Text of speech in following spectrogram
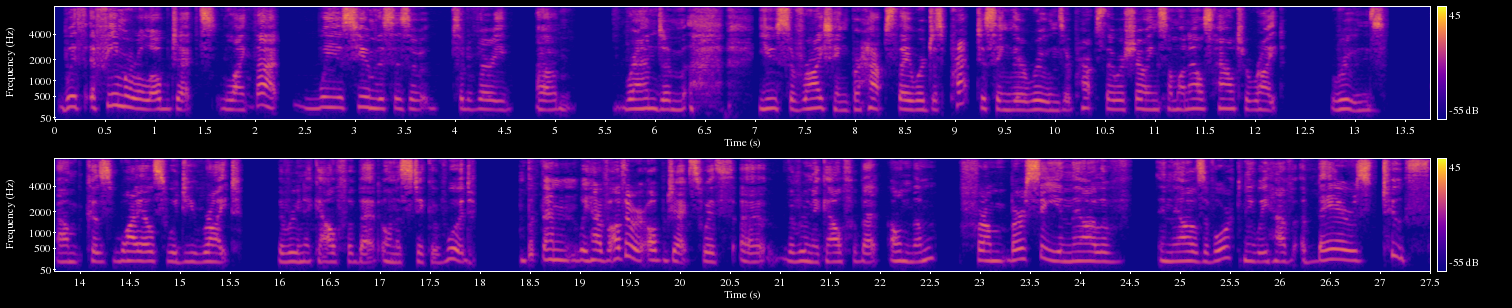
with ephemeral objects like that, we assume this is a sort of very um, random use of writing. Perhaps they were just practicing their runes, or perhaps they were showing someone else how to write runes. Because um, why else would you write the runic alphabet on a stick of wood? But then we have other objects with uh, the runic alphabet on them. From Birsay in the Isle of in the Isles of Orkney, we have a bear's tooth,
